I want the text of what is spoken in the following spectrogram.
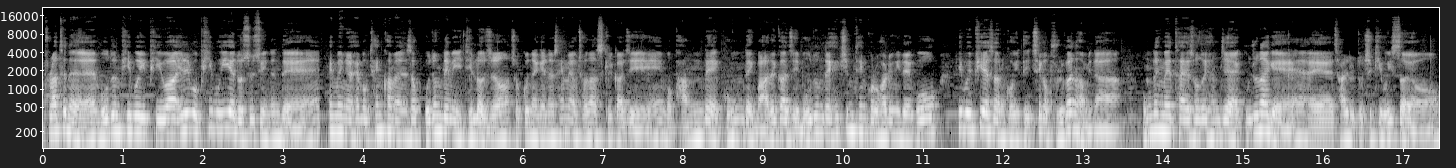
플라트는 모든 PVP와 일부 PVE에도 쓸 수 있는데 생명력 회복 탱커면서 고정 데미지 딜러죠. 적군에게는 생명 전환 스킬까지 뭐 방덱, 공덱, 마덱까지 모든 덱 핵심 탱커로 활용이 되고 PVP에서는 거의 대체가 불가능합니다. 공덱 메타에서도 현재 꾸준하게 예, 자리를 또 지키고 있어요.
